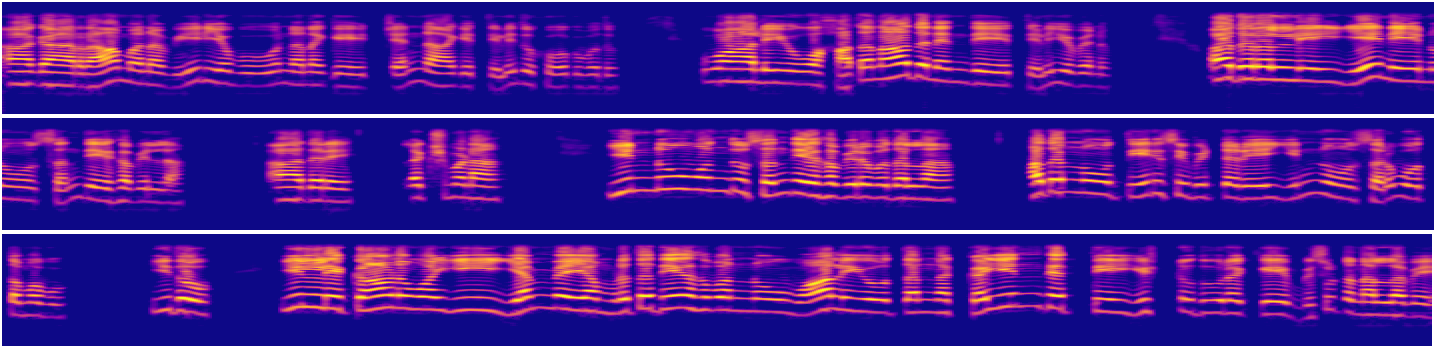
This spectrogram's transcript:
ಆಗ ರಾಮನ ವೀರ್ಯವು ನನಗೆ ಚೆನ್ನಾಗಿ ತಿಳಿದು ಹೋಗುವುದು. ವಾಲಿಯು ಹತನಾದನೆಂದೇ ತಿಳಿಯುವೆನು. ಅದರಲ್ಲಿ ಏನೇನು ಸಂದೇಹವಿಲ್ಲ. ಆದರೆ ಲಕ್ಷ್ಮಣ, ಇನ್ನೂ ಒಂದು ಸಂದೇಹವಿರುವುದಲ್ಲ. ಅದನ್ನು ತೀರಿಸಿಬಿಟ್ಟರೆ ಇನ್ನೂ ಸರ್ವೋತ್ತಮವು. ಇದು ಇಲ್ಲಿ ಕಾಣುವ ಈ ಎಮ್ಮೆಯ ಮೃತದೇಹವನ್ನು ವಾಲಿಯು ತನ್ನ ಕೈಯಿಂದೆತ್ತಿ ಇಷ್ಟು ದೂರಕ್ಕೆ ಬಿಸುಟನಲ್ಲವೇ?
